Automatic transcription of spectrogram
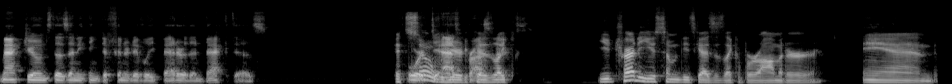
Mac Jones does anything definitively better than Beck does. It's so weird because like you try to use some of these guys as like a barometer and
